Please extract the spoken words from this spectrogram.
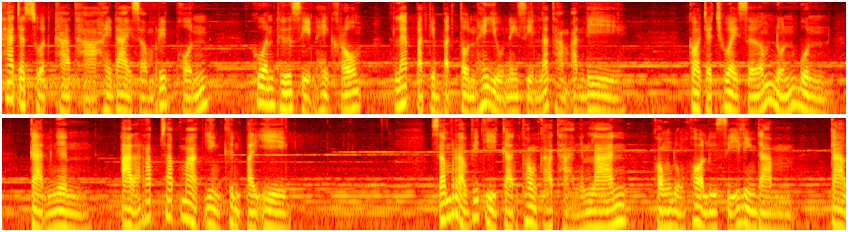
ถ้าจะสวดคาถาให้ได้สำฤทธิ์ผล ควรถือศีลให้ครบ และปฏิบัติตนให้อยู่ในศีลและธรรมอันดี ก็จะช่วยเสริมหนุนบุญ การเงินอาจรับทรัพย์มากยิ่งขึ้นไปอีก สำหรับวิธีการท่องคาถาเงินล้านของหลวงพ่อฤาษีลิงดำก้าว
